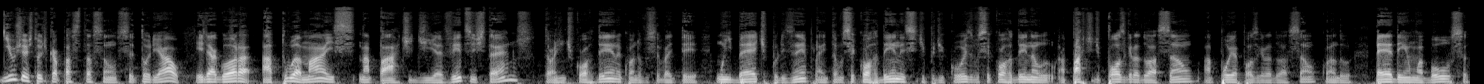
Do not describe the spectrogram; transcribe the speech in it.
e o gestor de capacitação setorial, ele agora atua atua mais na parte de eventos externos, então a gente coordena quando você vai ter um IBET, por exemplo, né? então você coordena esse tipo de coisa, você coordena a parte de pós-graduação, apoio à pós-graduação, quando pedem uma bolsa,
